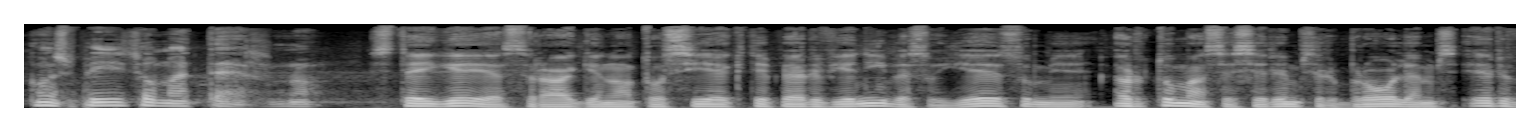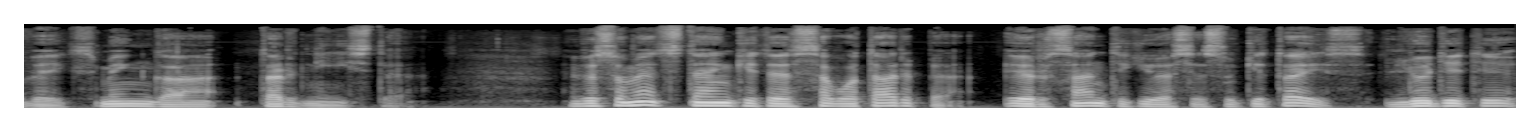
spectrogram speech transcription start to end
con spirito materno. Steigėjas ragino to siekti per vienybę su Jėzumi, artumą seserims ir broliams ir veiksmingą tarnystę. Visuomet stenkite savo tarpę ir santykiuose su kitais liudyti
